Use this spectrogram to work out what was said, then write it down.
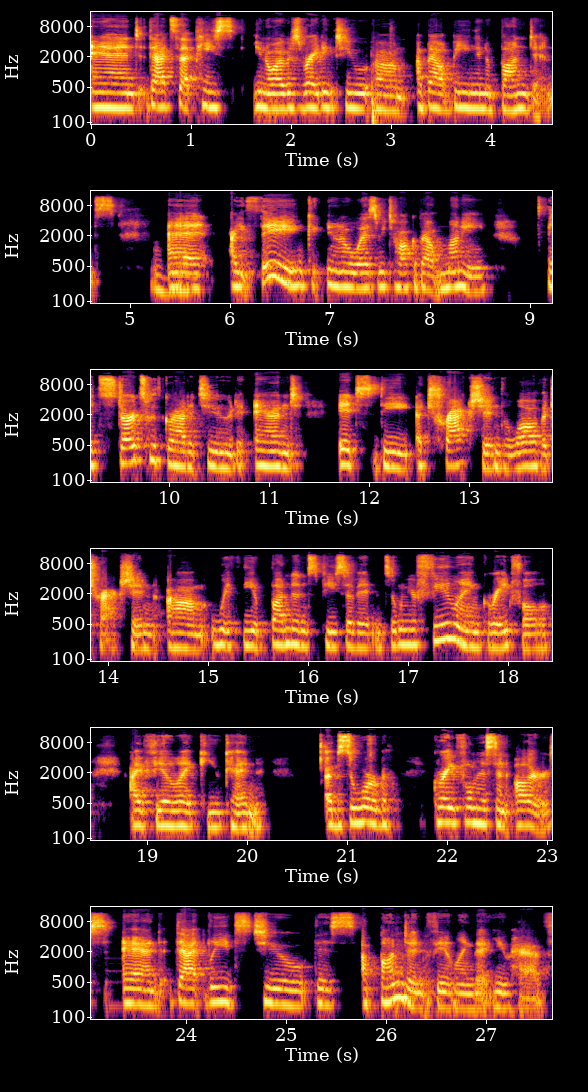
And that's that piece, you know, I was writing to you um, about being in abundance. Mm-hmm. And I think, you know, as we talk about money, it starts with gratitude and it's the attraction, the law of attraction, um, with the abundance piece of it. And so when you're feeling grateful, I feel like you can absorb gratefulness in others. And that leads to this abundant feeling that you have.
